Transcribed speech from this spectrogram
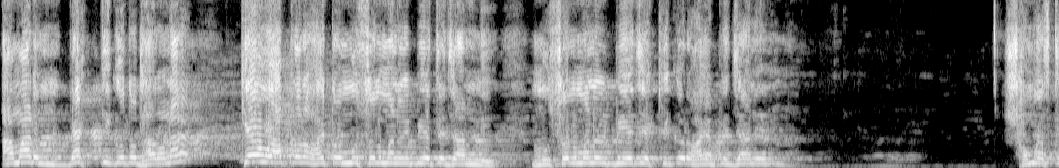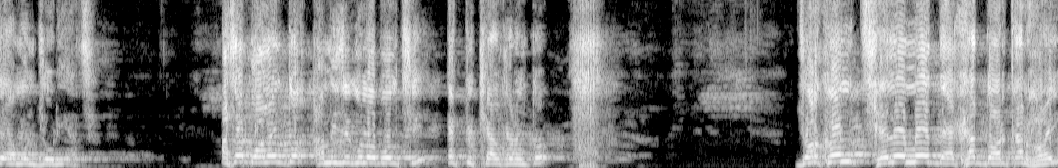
আমার ব্যক্তিগত ধারণা, কেউ আপনারা হয়তো মুসলমানের বিয়েতে যাননি। মুসলমানের বিয়ে যে কী করে হয় আপনি জানেন না। সমাজটা এমন জড়িয়ে আছে। আচ্ছা বলেন তো, আমি যেগুলো বলছি, একটু খেয়াল করেন তো। যখন ছেলে মেয়ে দেখার দরকার হয়,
